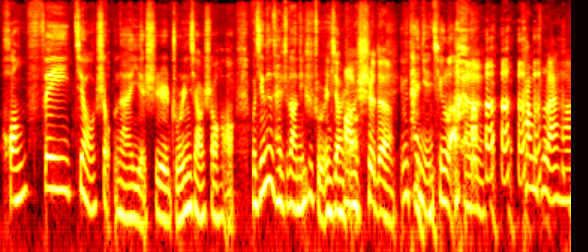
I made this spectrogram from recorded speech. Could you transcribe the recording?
黄飞教授，那也是主任教授哈。我今天才知道您是主任教授，哦，是的，因为太年轻了，看不出来哈。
